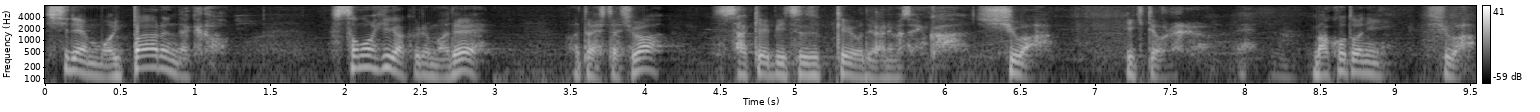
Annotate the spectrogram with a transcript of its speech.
試練もいっぱいあるんだけどその日が来るまで私たちは叫び続けようではありませんか。主は生きておられる、ね、誠に主は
